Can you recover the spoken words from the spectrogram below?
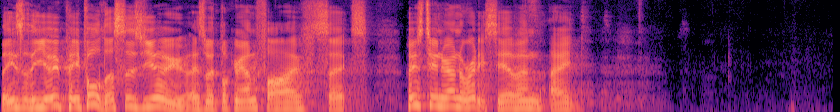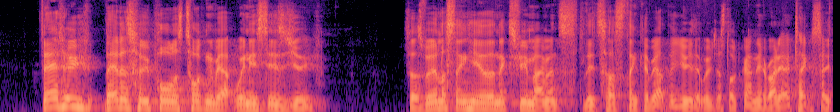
These are the you people. This is you. As we're looking around, five, six. Who's turned around already? Seven, eight, that, who, that is who Paul is talking about when he says you. So as we're listening here the next few moments, let's us think about the you that we've just looked around there. Radio, take a seat.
